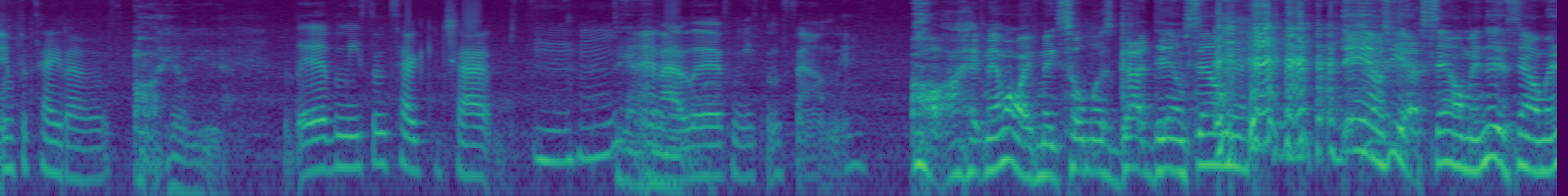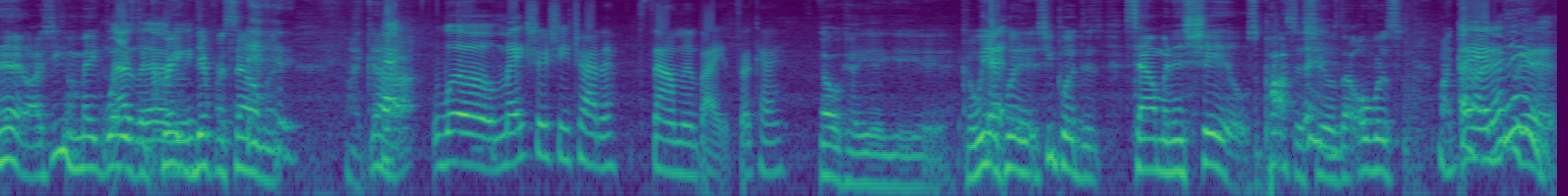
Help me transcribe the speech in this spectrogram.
and potatoes. Oh hell yeah! Love me some turkey chops, Mm-hmm. Damn, and I love me some salmon. Oh, I hate man. My wife makes so much goddamn salmon. Damn, she got salmon this, salmon that. Like she even make ways to create me. different salmon. My God. Well, make sure she try the salmon bites, okay? Okay, yeah, yeah, yeah. Cause we That- put she put the salmon in shells, pasta shells, like over. My God, Oh, yeah, damn. good.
